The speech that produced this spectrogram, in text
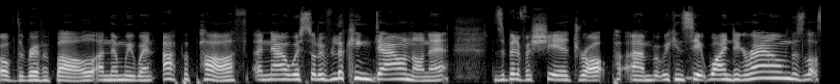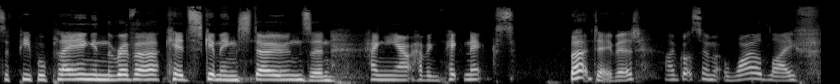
of the River Barle, and then we went up a path, and now we're sort of looking down on it. There's a bit of a sheer drop, um, but we can see it winding around. There's lots of people playing in the river, kids skimming stones and hanging out having picnics. But, David, I've got some wildlife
